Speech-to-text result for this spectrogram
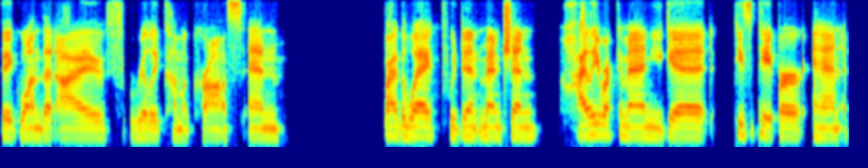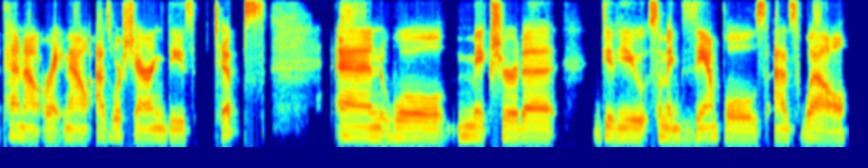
big one that I've really come across and by the way, if we didn't mention, highly recommend you get a piece of paper and a pen out right now as we're sharing these tips and we'll make sure to give you some examples as well.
